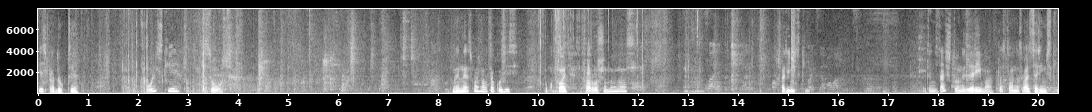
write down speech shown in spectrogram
Есть продукты польские, соус. Майонез можно вот такой здесь покупать. Хороший майонез. Римский. Это не значит, что он из Рима, просто он называется римский.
